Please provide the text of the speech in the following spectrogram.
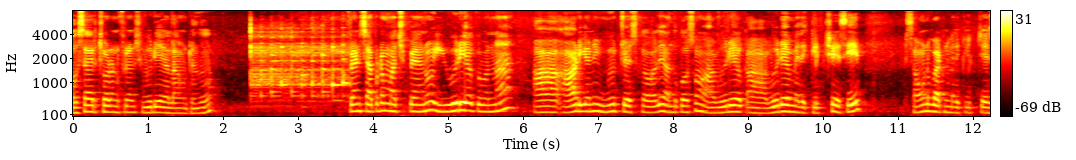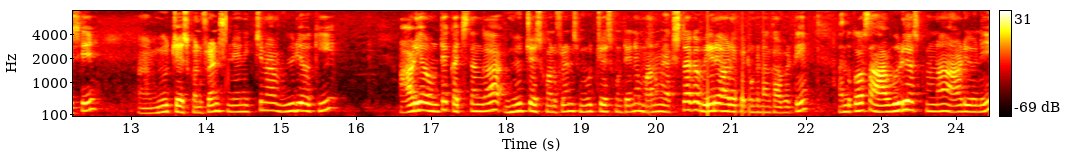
ఒకసారి చూడండి ఫ్రెండ్స్ వీడియో ఎలా ఉంటుందో. ఫ్రెండ్స్ చెప్పడం మర్చిపోయాను ఈ వీడియోకి ఉన్న ఆ ఆడియోని మ్యూట్ చేసుకోవాలి. అందుకోసం ఆ వీడియో ఆ వీడియో మీద క్లిక్ చేసి సౌండ్ బటన్ మీద క్లిక్ చేసి మ్యూట్ చేసుకోండి ఫ్రెండ్స్. నేను ఇచ్చిన వీడియోకి ఆడియో ఉంటే ఖచ్చితంగా మ్యూట్ చేసుకోండి ఫ్రెండ్స్. మ్యూట్ చేసుకుంటేనే మనం ఎక్స్ట్రాగా వేరే ఆడియో పెట్టుకుంటున్నాం కాబట్టి అందుకోసం ఆ వీడియోస్కున్న ఆడియోని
